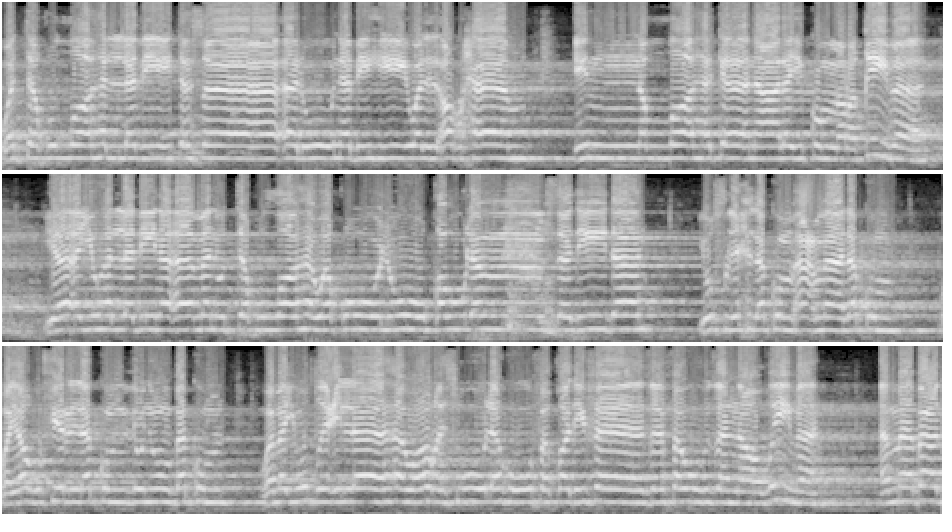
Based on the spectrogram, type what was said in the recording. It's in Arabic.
واتقوا الله الذي تساءلون به والأرحام إن الله كان عليكم رقيبا. يا أيها الذين آمنوا اتقوا الله وقولوا قولا سديدا يصلح لكم أعمالكم ويغفر لكم ذنوبكم ومن يطع الله ورسوله فقد فاز فوزا عظيما. أما بعد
